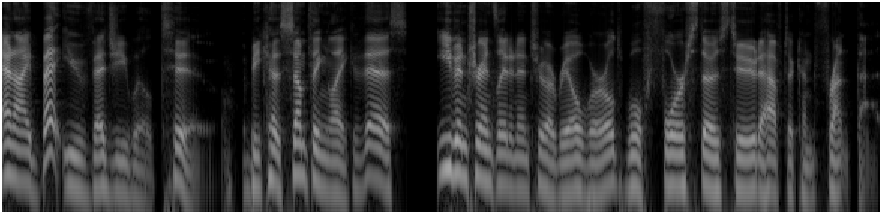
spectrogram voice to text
And I bet you Veggie will too, because something like this, even translated into a real world, will force those two to have to confront that.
